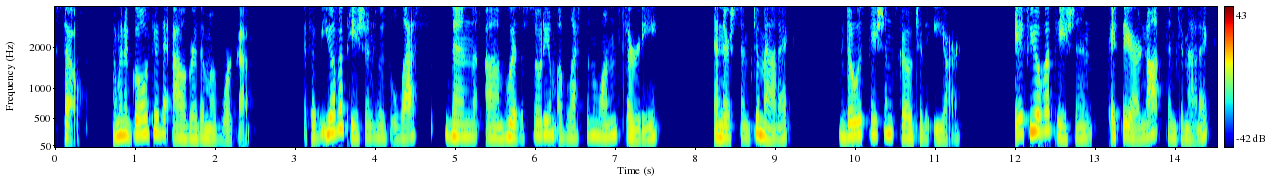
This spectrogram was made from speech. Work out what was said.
So I'm going to go through the algorithm of workup. If you have a patient who's less than, um, who has a sodium of less than 130 and they're symptomatic, those patients go to the ER. If you have a patient, if they are not symptomatic,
